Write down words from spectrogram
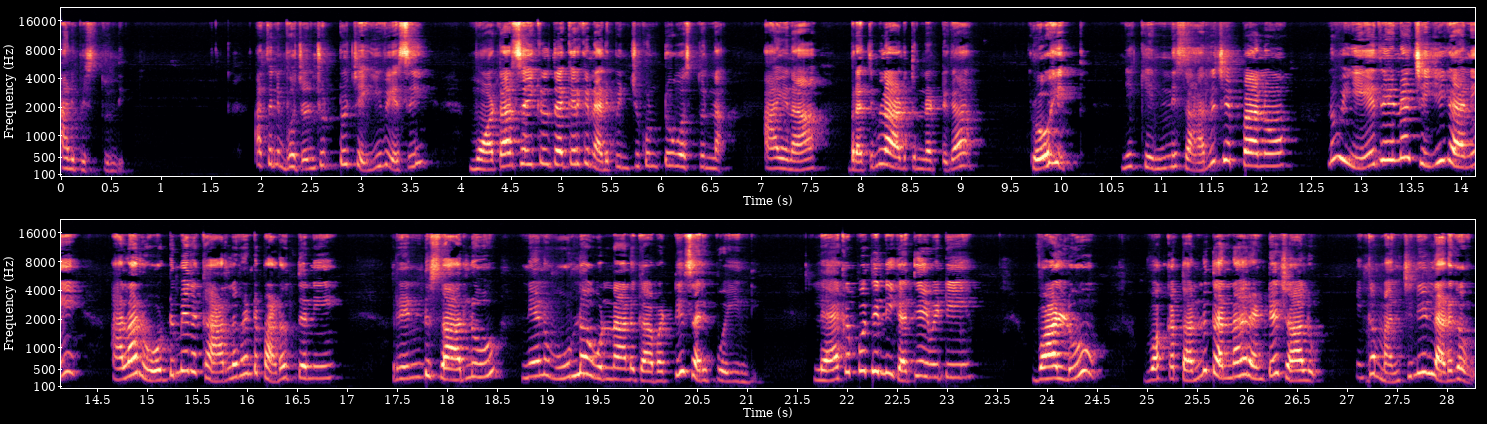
అనిపిస్తుంది. అతని భుజం చుట్టూ చెయ్యి వేసి మోటార్ సైకిల్ దగ్గరికి నడిపించుకుంటూ వస్తున్న ఆయన బ్రతిమలాడుతున్నట్టుగా రోహిత్ నీకెన్నిసార్లు చెప్పాను నువ్వు ఏదైనా చెయ్యి కానీ అలా రోడ్డు మీద కార్ల వెంట పడొద్దని. రెండుసార్లు నేను ఊళ్ళో ఉన్నాను కాబట్టి సరిపోయింది. లేకపోతే నీ గతి ఏమిటి? వాళ్ళు ఒక్క తన్ను తన్నారంటే చాలు. ఇంకా మంచినీళ్ళు అడగవు.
